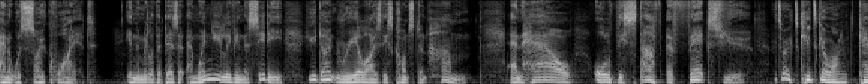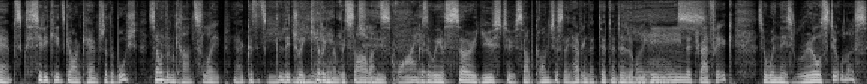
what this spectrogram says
and it was so quiet in the middle of the desert. And when you live in the city, you don't realize this constant hum and how all of this stuff affects you. It's, it's kids go on camps, city kids go on camps to the bush. Some of them can't sleep, you know, because it's literally killing them with silence. quiet. Because we are so used to subconsciously having the da- da- da- da- in the traffic. So when there's real stillness,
